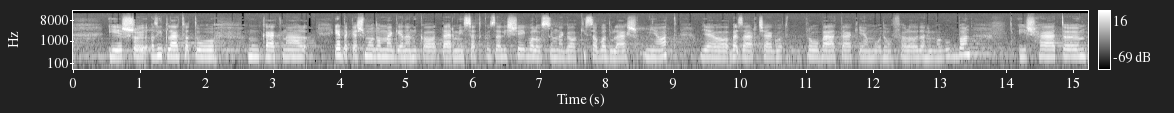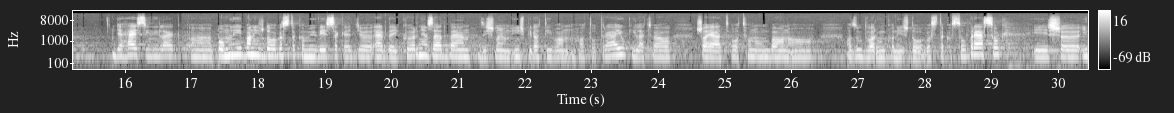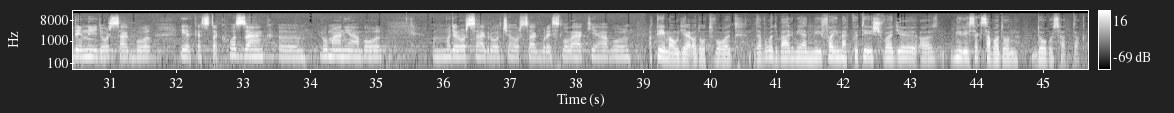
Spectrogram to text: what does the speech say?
és az itt látható munkáknál érdekes módon megjelenik a természetközeliség, valószínűleg a kiszabadulás miatt. Ugye a bezártságot próbálták ilyen módon feloldani magukban, és hát Ugye helyszínileg Pomléban is dolgoztak a művészek egy erdei környezetben, ez is nagyon inspiratívan hatott rájuk, illetve a saját otthonomban, a, az udvarunkon is dolgoztak a szobrászok, és idén négy országból érkeztek hozzánk, Romániából, Magyarországról, Csehországból és Szlovákiából. A téma ugye adott volt, de volt bármilyen műfai megkötés, vagy a művészek szabadon dolgozhattak?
